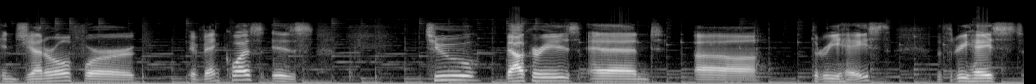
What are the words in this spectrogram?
in general for event quests is two Valkyries and uh, three haste. The three haste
